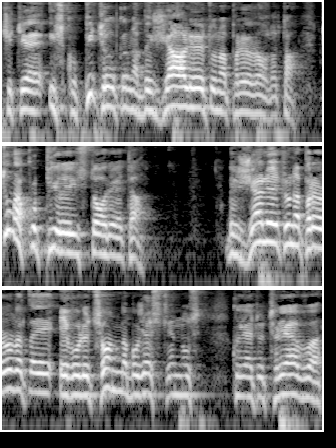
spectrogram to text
че тя е изкупителка на безжалието на природата. Това копира историята. Безжалието на природата е еволюционна божественост, която трябва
